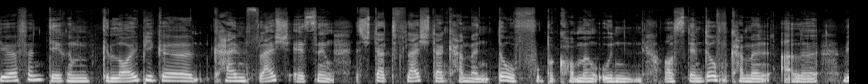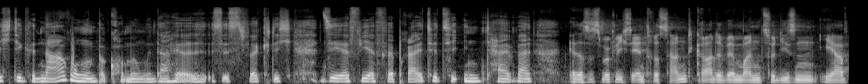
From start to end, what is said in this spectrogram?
dürfen deren Gläubige kein Fleisch essen. Statt Fleisch, dann kann man Tofu bekommen und aus dem Tofu kann man alle wichtigen Nahrungen bekommen und daher ist es wirklich sehr viel verbreitet in Taiwan. Ja, das ist wirklich sehr interessant, gerade wenn man zu diesen eher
